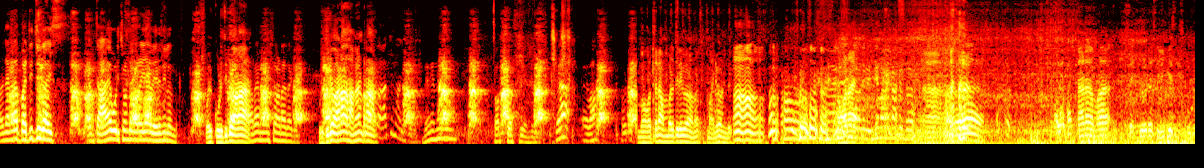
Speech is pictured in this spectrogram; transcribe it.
ഞങ്ങളെ പറ്റിച്ചു ഗൈസ് ചായ കുടിച്ചോണ്ട് പറയാ വരുന്നില്ലെന്ന്. പോയി കുടിച്ചിട്ട് വാടാ. സമയം. മുഖത്തിന് അമ്പലത്തിൽ വേണം. മനുണ്ട് അതാണ് നമ്മളെ century C B S E school.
